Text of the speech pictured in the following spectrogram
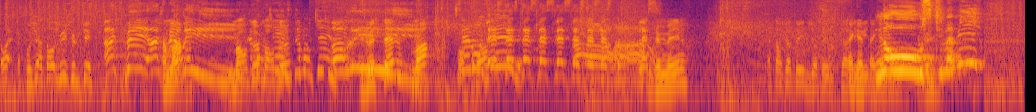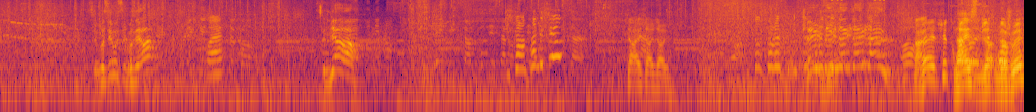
Ouais, faut que j'attende lui, je vais le tuer. HP, HP, ah, Henri Mort 2, mort 2. Henri Je le stun, mort. Laisse, laisse, laisse, laisse, laisse, laisse, laisse, Je me heal. Attends, j'ai auto-heal, j'ai auto-heal. Non, ce qu'il m'a mis C'est posé où C'est posé là Ouais. C'est bien là Ils sont en train de J'arrive, j'arrive, j'arrive. J'ai j'ai j'ai j'ai Nice, bien joué.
